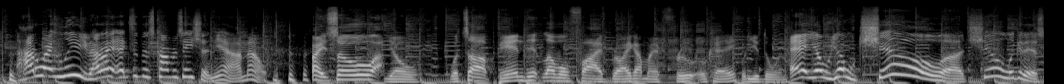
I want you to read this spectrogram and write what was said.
How do I leave? How do I exit this conversation? Yeah, I'm out. all right, so, yo, what's up? Bandit level five, bro. I got my fruit. Okay. What are you doing? Hey, yo, yo, chill. Uh, chill. Look at this.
